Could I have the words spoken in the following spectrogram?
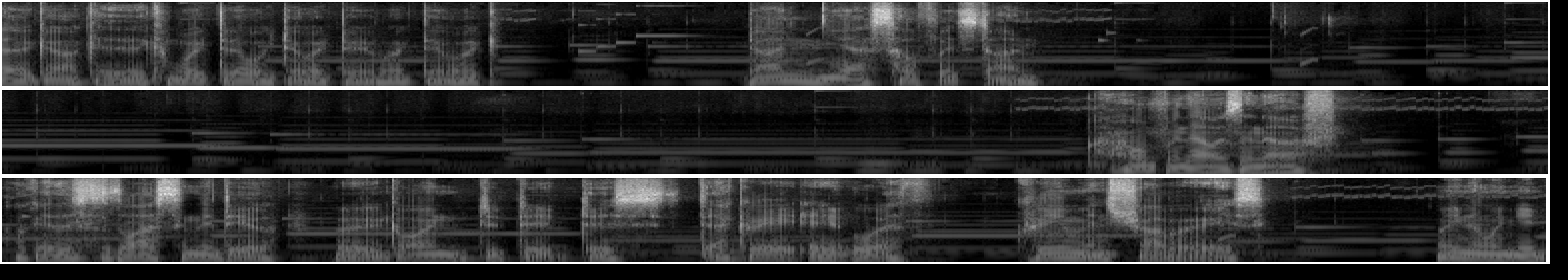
There we go. Okay, they can work, did it work, did it work, did it work, did it work? Done? Yes, hopefully it's done. I'm hoping that was enough. Okay, this is the last thing to do. We're going to, decorate it with cream and strawberries. Let me know when you,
